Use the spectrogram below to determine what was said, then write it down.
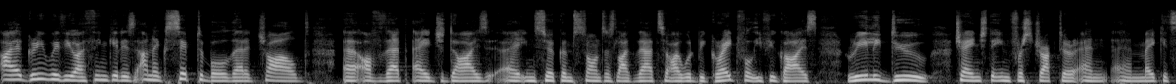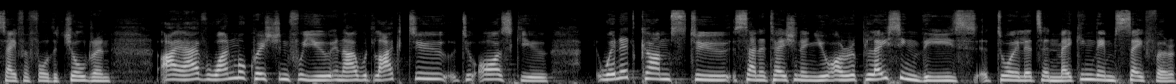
I agree with you. I think it is unacceptable that a child uh, of that age dies uh, in circumstances like that. So I would be grateful if you guys really do change the infrastructure and, and make it safer for the children. I have one more question for you, and I would like to to ask you when it comes to sanitation and you are replacing these toilets and making them safer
